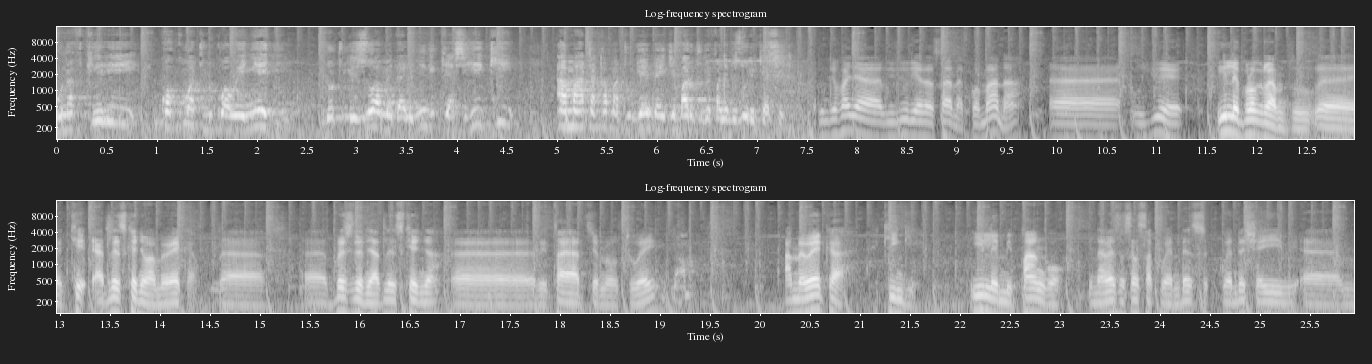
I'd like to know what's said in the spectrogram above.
Unafikiri kwa kuwa tulikuwa wenyeji ndio tulizoa medali nyingi kiasi hiki, ama hata kama tungeenda nje bado tungefanya vizuri kiasi hiki? Tungefanya vizuri hata sana, kwa maana uh, ujue ile program tu uh, Ke- Athletes Kenya wameweka. Uh, uh, president ya Athletes Kenya uh, retired General Tuwei. Ameweka kingi. Ile mipango inaweza sasa kuendesha, kuendesha hii um,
